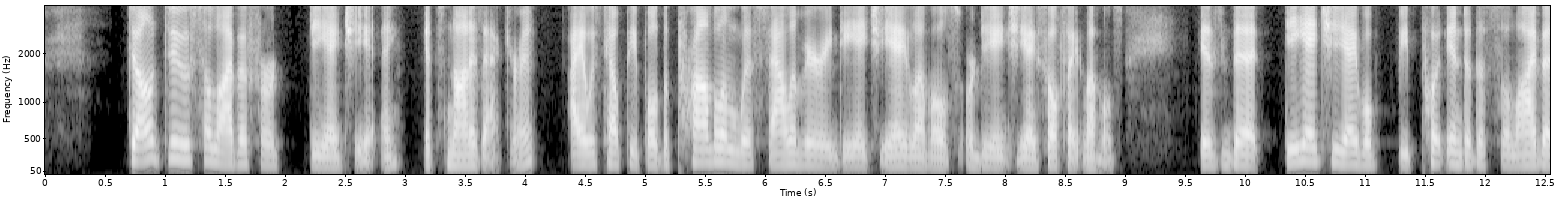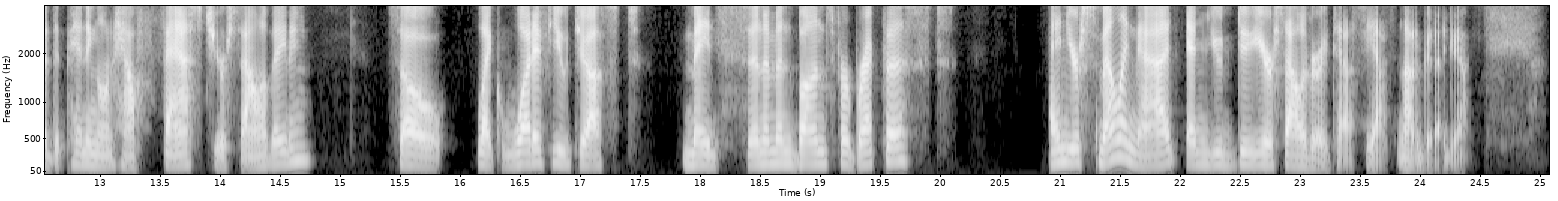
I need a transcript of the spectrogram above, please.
Don't do saliva for DHEA, it's not as accurate. I always tell people the problem with salivary DHEA levels or DHEA sulfate levels is that DHEA will be put into the saliva depending on how fast you're salivating. So, like, what if you just made cinnamon buns for breakfast and you're smelling that and you do your salivary test? Yes, not a good idea.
